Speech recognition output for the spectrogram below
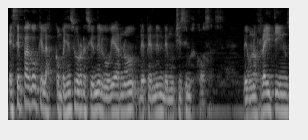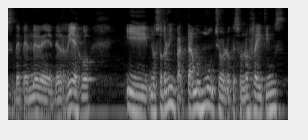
Ese pago que las compañías de seguros reciben del gobierno dependen de muchísimas cosas de unos ratings, depende del riesgo. Y nosotros impactamos mucho lo que son los ratings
